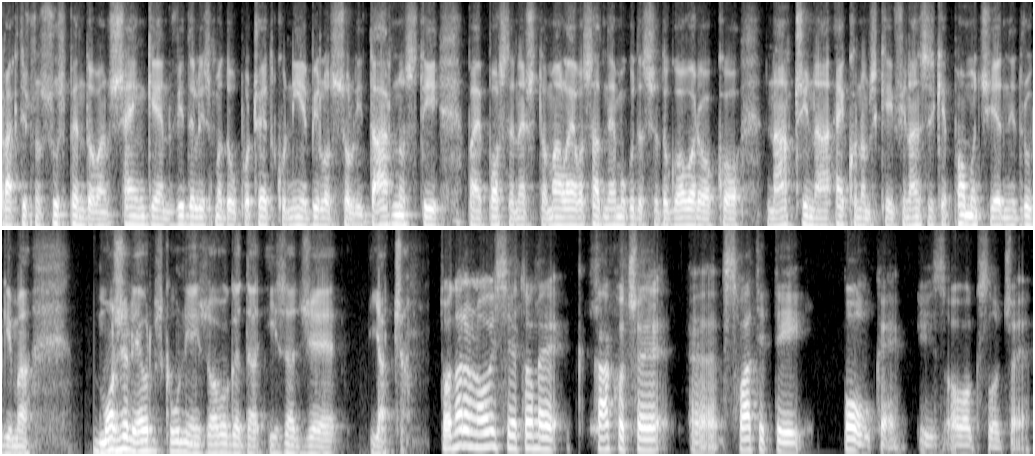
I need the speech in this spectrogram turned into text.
praktično suspendovan Schengen, videli smo da u početku nije bilo solidarnosti, pa je posle nešto malo, evo sad ne mogu da se dogovore oko načina ekonomske i finansijske pomoći jedni drugima. Može li Evropska unija iz ovoga da izađe jača? To naravno ovisi o tome kako će e, shvatiti pouke iz ovog slučaja. E,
